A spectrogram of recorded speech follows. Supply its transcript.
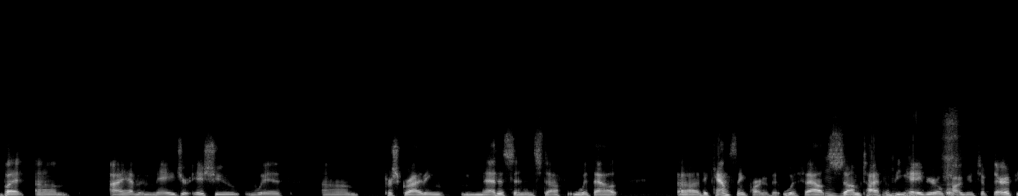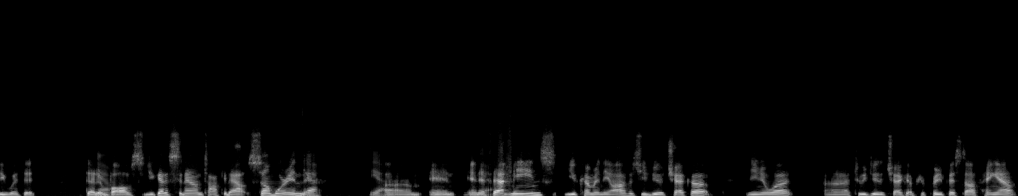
but um, i have a major issue with um, prescribing medicine and stuff without uh, the counseling part of it without mm-hmm. some type of mm-hmm. behavioral cognitive therapy with it that yeah. involves you got to sit down and talk it out somewhere in there. Yeah. yeah. Um, and and yeah. if that means you come in the office, you do a checkup, you know what? Uh, after we do the checkup, you're pretty pissed off. Hang out.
